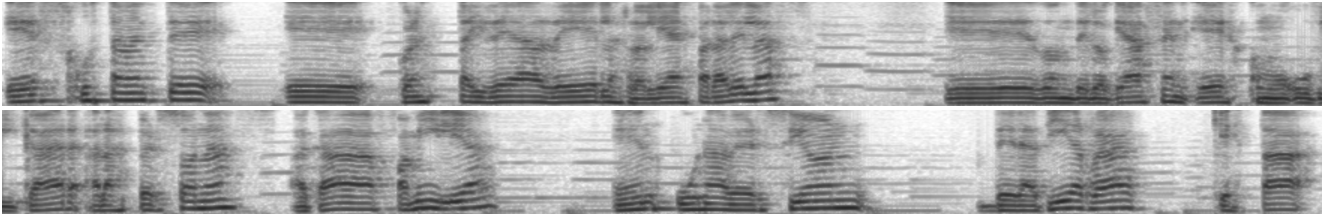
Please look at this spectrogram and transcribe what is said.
es justamente eh, con esta idea de las realidades paralelas, eh, donde lo que hacen es como ubicar a las personas, a cada familia, en una versión de la Tierra que está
